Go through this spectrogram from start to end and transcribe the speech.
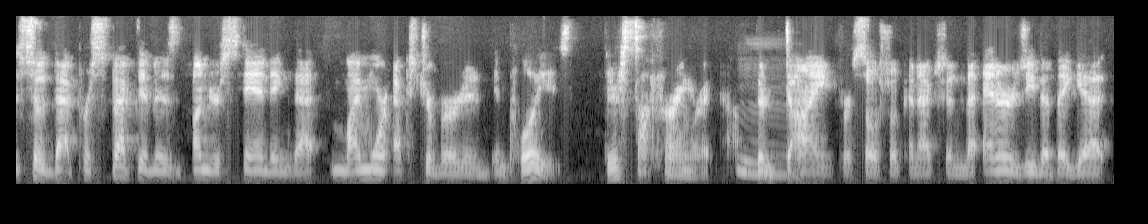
so that perspective is understanding that my more extroverted employees they're suffering right now. Mm. they're dying for social connection. The energy that they get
